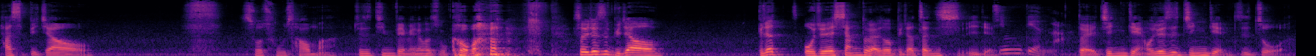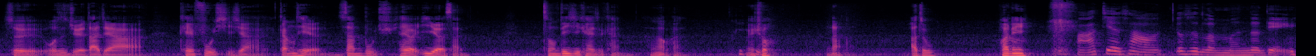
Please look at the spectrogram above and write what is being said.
他是比较说粗糙嘛，就是经费没那么足够吧。所以就是比较比较，我觉得相对来说比较真实一点，经典啦。对，经典，我觉得是经典之作，所以我是觉得大家可以复习一下《钢铁人》三部曲，还有一二三，从第一集开始看，很好看，没错。那阿朱，换你，把它介绍就是冷门的电影，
